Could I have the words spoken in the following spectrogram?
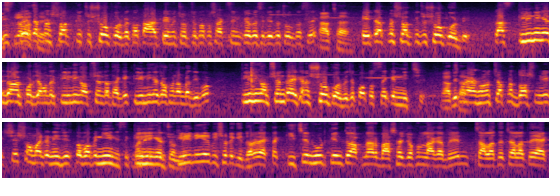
ডিসপ্লেতে আছে? আপনার সবকিছু শো করবে। কত আরপিএম এ চলছে কত সাকসেন ক্যাপাসিটিতে চলতেছে। আচ্ছা। এটা আপনার সবকিছু শো করবে। প্লাস ক্লিনিং এ দেওয়ার পর যে আমাদের ক্লিনিং অপশনটা থাকে ক্লিনিং এ যখন আমরা দিব ক্লিনিং অপশনটা এখানে শো করবে যে কত সেকেন্ড নিচ্ছে। আচ্ছা। যেখানে এখন হচ্ছে আপনার 10 মিনিট সে সময়টা নিজেভাবে নিয়ে নিছে ক্লিনিং এর জন্য। ক্লিনিং এর বিষয়টা কি? ধরেন একটা কিচেন হুড কিন্তু আপনার বাসায় যখন লাগাবেন চালাতে চালাতে এক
